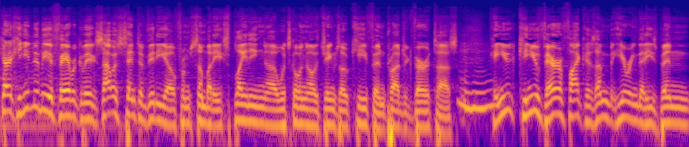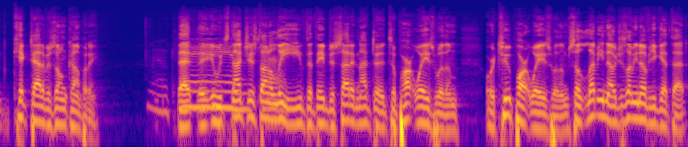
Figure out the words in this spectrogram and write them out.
Carrie, can you do me a favor? Because I was sent a video from somebody explaining uh, what's going on with James O'Keefe and Project Veritas. Mm-hmm. Can you can you verify? Because I'm hearing that he's been kicked out of his own company. Okay. That it's not just on a leave that they've decided not to, to part ways with him or to part ways with him. So let me know. Just let me know if you get that.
